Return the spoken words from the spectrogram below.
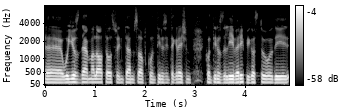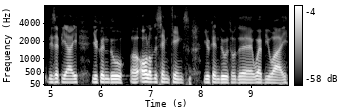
Uh, we use them a lot also in terms of continuous integration, continuous delivery, because through the, this API, you can do uh, all of the same things you can do to the web UI.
